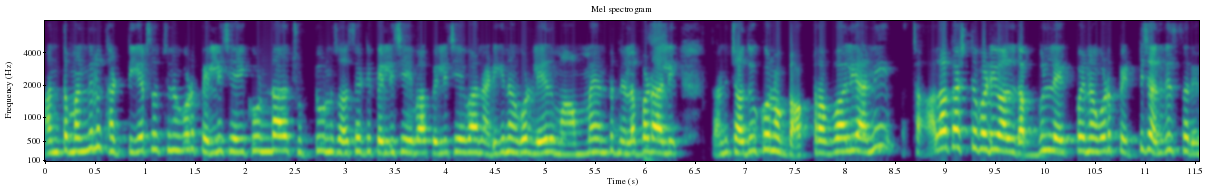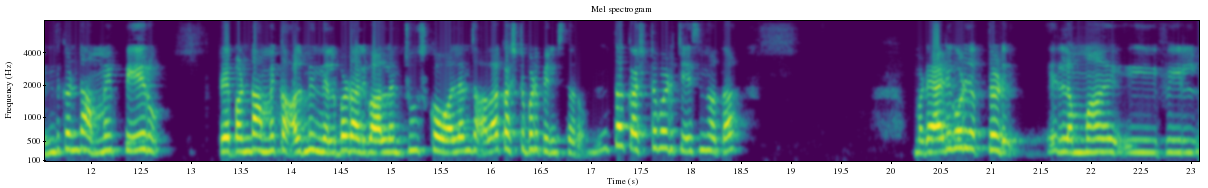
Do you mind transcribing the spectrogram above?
అంతమందిలో థర్టీ ఇయర్స్ వచ్చినా కూడా పెళ్ళి చేయకుండా చుట్టూ ఉన్న సొసైటీ పెళ్ళి చేయవా పెళ్ళి చేయవా అని అడిగినా కూడా లేదు. మా అమ్మాయి అంటూ నిలబడాలి. తను చదువుకొని ఒక డాక్టర్ అవ్వాలి అని చాలా కష్టపడి వాళ్ళు డబ్బులు లేకపోయినా కూడా పెట్టి చదివిస్తారు. ఎందుకంటే అమ్మాయి పేరు రేపంటే అమ్మాయి కాళ్ళ మీద నిలబడాలి వాళ్ళని చూసుకోవాలి అని చాలా కష్టపడి పెంచుతారు. అంత కష్టపడి చేసిన తర్వాత మా డాడీ కూడా చెప్తాడు వీళ్ళమ్మా ఈ ఫీల్డ్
